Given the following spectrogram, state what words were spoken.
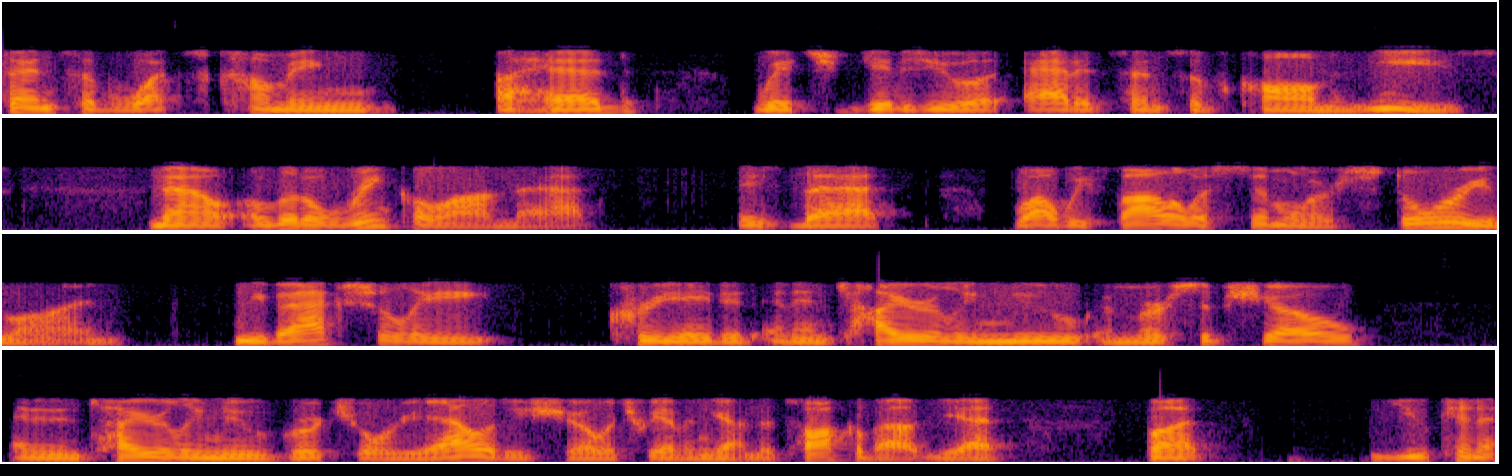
sense of what's coming ahead, which gives you an added sense of calm and ease. Now, a little wrinkle on that is that while we follow a similar storyline, we've actually created an entirely new immersive show and an entirely new virtual reality show, which we haven't gotten to talk about yet. But you can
